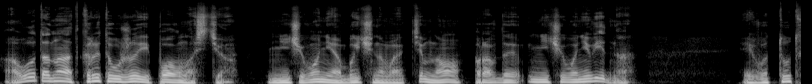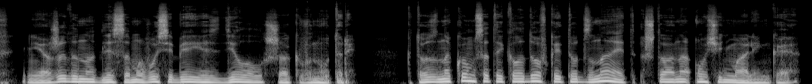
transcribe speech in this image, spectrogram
А вот она открыта уже и полностью. Ничего необычного, темно, правда, ничего не видно. И вот тут, неожиданно для самого себя, я сделал шаг внутрь. Кто знаком с этой кладовкой, тот знает, что она очень маленькая.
